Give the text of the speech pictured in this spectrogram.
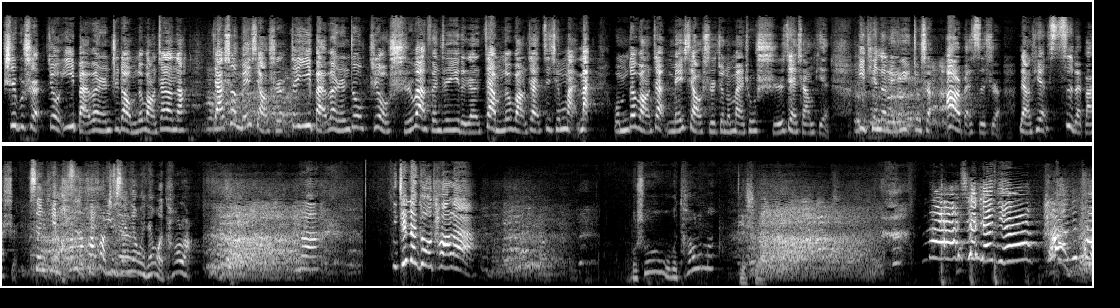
是不是就有一百万人知道我们的网站了呢？假设每小时这一百万人中只有十万分之一的人在我们的网站进行买卖。我们的网站每小时就能卖出十件商品，一天的利就是二百四十，两天四百八十，三天四好好好，天这三千块钱我掏了。妈，你真的给我掏了？我说我掏了吗？你说，谢谢你，啊，你掏了。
